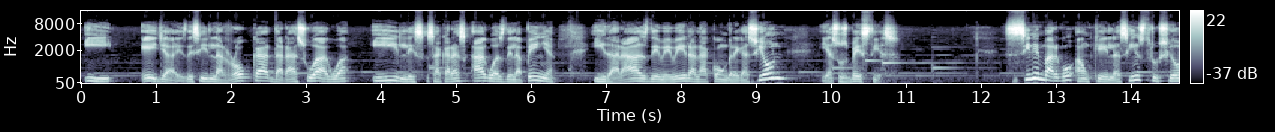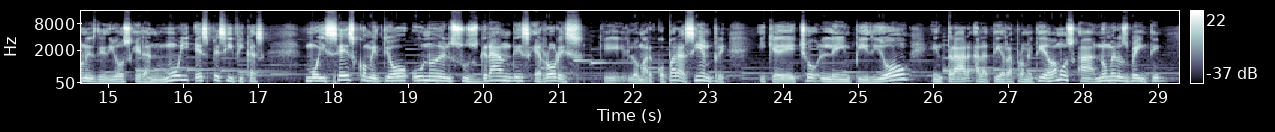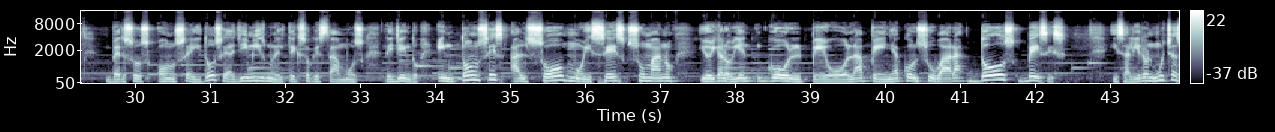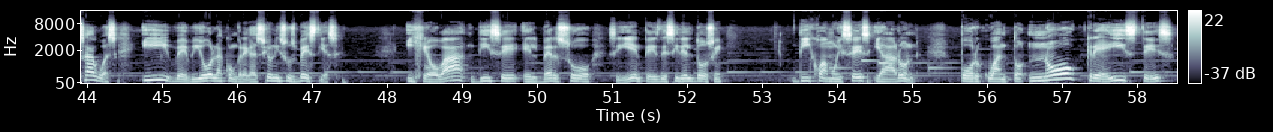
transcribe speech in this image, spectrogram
Y ella, es decir, la roca, dará su agua, y les sacarás aguas de la peña, y darás de beber a la congregación y a sus bestias. Sin embargo, aunque las instrucciones de Dios eran muy específicas, Moisés cometió uno de sus grandes errores que lo marcó para siempre y que de hecho le impidió entrar a la tierra prometida. Vamos a números 20 versos 11 y 12, allí mismo en el texto que estamos leyendo. Entonces alzó Moisés su mano y oígalo bien, golpeó la peña con su vara dos veces. Y salieron muchas aguas, y bebió la congregación y sus bestias. Y Jehová, dice el verso siguiente, es decir, el 12, dijo a Moisés y a Aarón, por cuanto no creísteis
